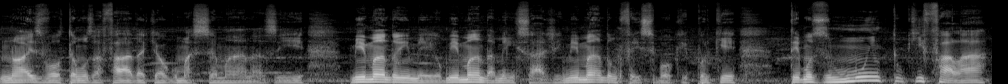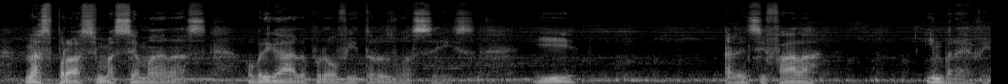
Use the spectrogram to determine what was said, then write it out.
nós voltamos a falar daqui a algumas semanas e me manda um e-mail, me manda mensagem, me manda um Facebook, porque temos muito o que falar nas próximas semanas. Obrigado por ouvir todos vocês. E a gente se fala em breve.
